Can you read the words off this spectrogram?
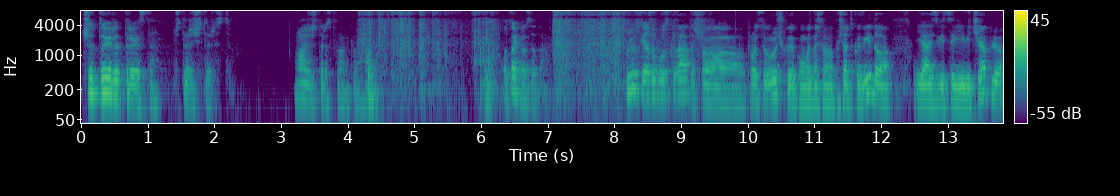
4300. 4400. Майже 4,5 кг. Оце красота. Плюс я забув сказати, що про цю ручку, яку ми знайшли на початку відео, я звідси її відчеплю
